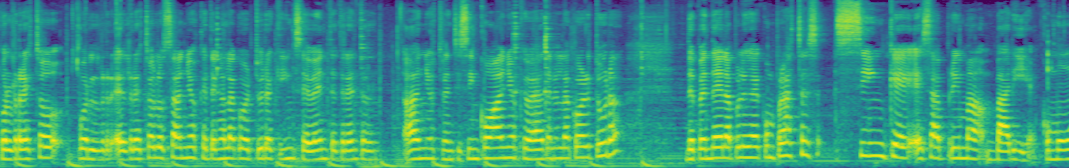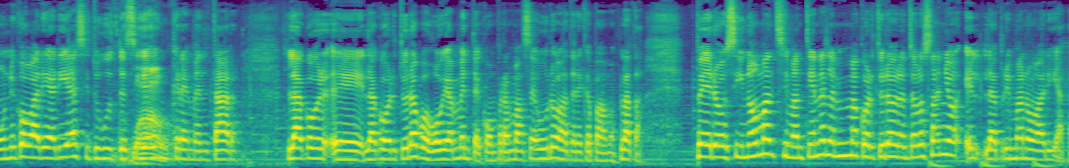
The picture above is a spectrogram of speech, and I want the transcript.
por el resto por el resto de los años que tengas la cobertura, 15, 20, 30 años, 35 años que vayas a tener la cobertura. Depende de la póliza que compraste, sin que esa prima varíe. Como único variaría si tú decides incrementar la, eh, la cobertura, pues obviamente compras más seguro, vas a tener que pagar más plata. Pero si no si mantienes la misma cobertura durante los años, la prima no varía.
